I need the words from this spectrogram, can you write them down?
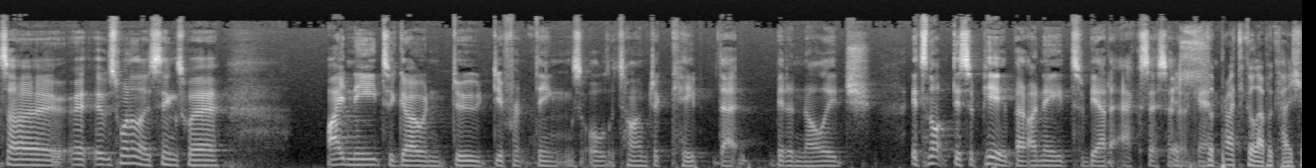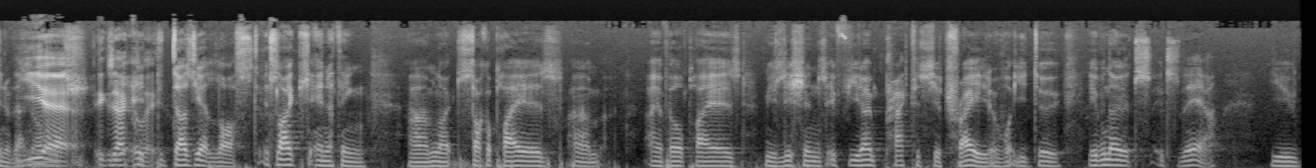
So it, it was one of those things where I need to go and do different things all the time to keep that bit of knowledge. It's not disappeared, but I need to be able to access it it's again. the practical application of that Yeah, knowledge. exactly. It, it does get lost. It's like anything, um, like soccer players, um, AFL players, musicians. If you don't practice your trade of what you do, even though it's it's there, you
